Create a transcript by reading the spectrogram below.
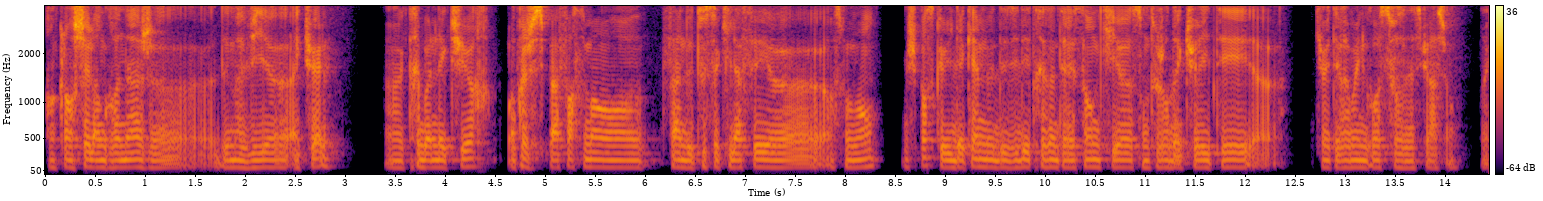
enclenché l'engrenage de ma vie actuelle. Très bonne lecture. Après, je suis pas forcément fan de tout ce qu'il a fait en ce moment, mais je pense qu'il y a quand même des idées très intéressantes qui sont toujours d'actualité qui ont été vraiment une grosse source d'inspiration. Oui.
